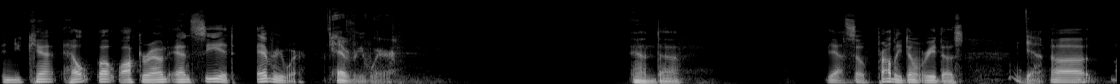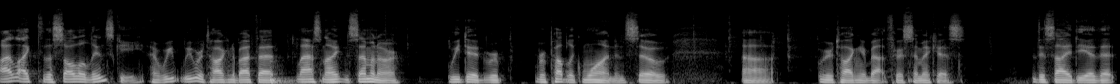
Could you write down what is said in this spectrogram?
and you can't help but walk around and see it everywhere. everywhere. And uh, yeah, so probably don't read those. Yeah, Uh, I liked the Saul Alinsky. we we were talking about that last night in seminar. We did Re- Republic One, and so uh, we were talking about Thrasymachus, this idea that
